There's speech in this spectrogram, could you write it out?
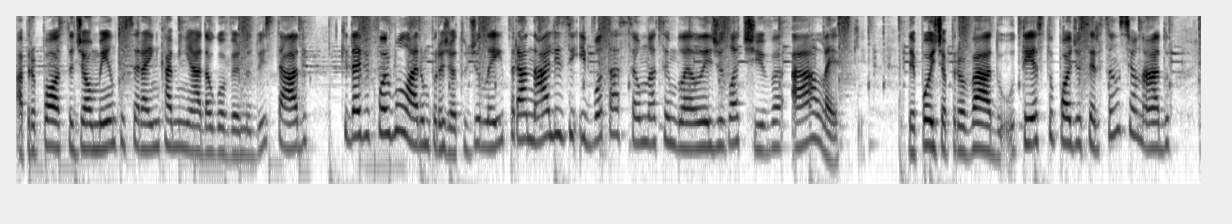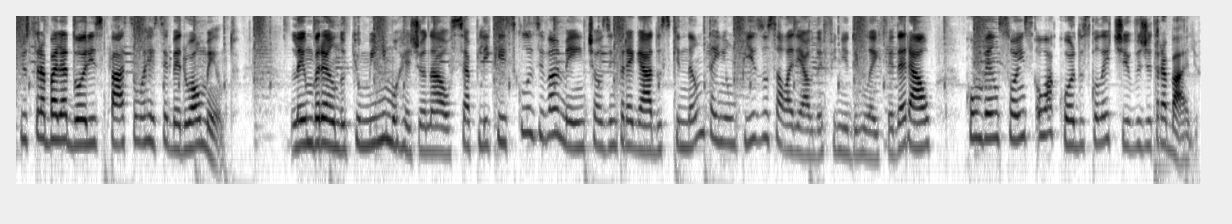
A proposta de aumento será encaminhada ao governo do estado, que deve formular um projeto de lei para análise e votação na Assembleia Legislativa, a ALESC. Depois de aprovado, o texto pode ser sancionado e os trabalhadores passam a receber o aumento. Lembrando que o mínimo regional se aplica exclusivamente aos empregados que não tenham piso salarial definido em lei federal, convenções ou acordos coletivos de trabalho.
